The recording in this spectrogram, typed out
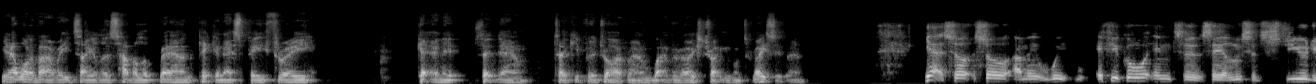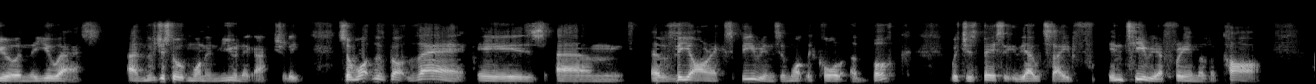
you know, one of our retailers, have a look round, pick an SP3, get in it, sit down, take it for a drive around whatever racetrack you want to race it around. Yeah, so so I mean, we if you go into say a Lucid Studio in the US, and they've just opened one in Munich actually. So what they've got there is um, a VR experience in what they call a buck, which is basically the outside interior frame of a car.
